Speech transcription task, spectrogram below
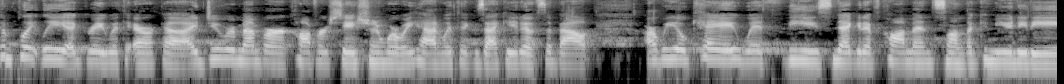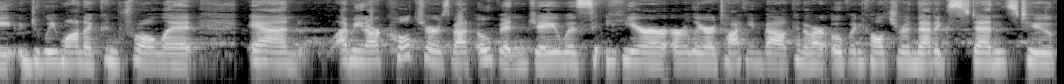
completely agree with Erica. I do remember a conversation where we had with executives about are we okay with these negative comments on the community? Do we want to control it? And I mean, our culture is about open. Jay was here earlier talking about kind of our open culture, and that extends to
